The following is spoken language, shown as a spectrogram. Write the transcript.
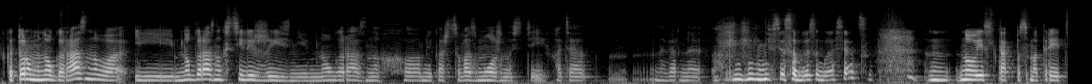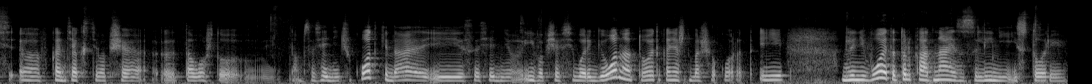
в котором много разного и много разных стилей жизни, много разных, э, мне кажется, возможностей. Хотя, наверное, не все со мной согласятся. Но если так посмотреть э, в контексте вообще э, того, что там соседние Чукотки, да, и соседние, и вообще всего региона, то это, конечно, большой город. И для него это только одна из линий истории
